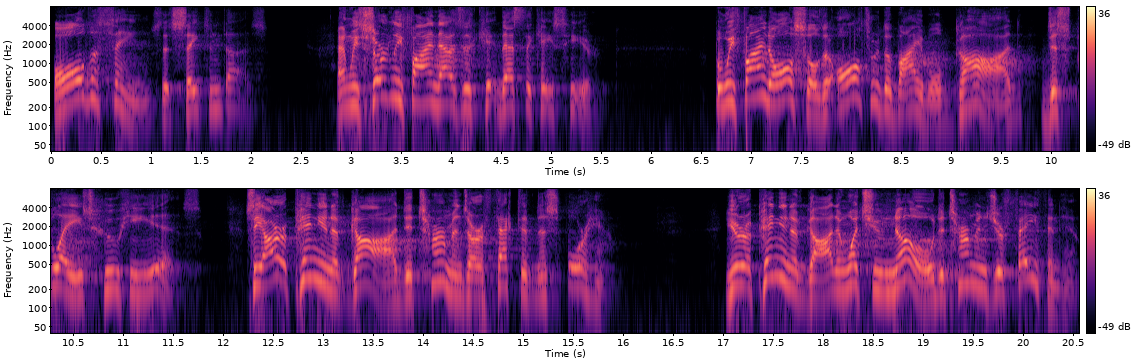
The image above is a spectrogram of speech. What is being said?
All the things that Satan does. And we certainly find that that's the case here. But we find also that all through the Bible, God displays who He is. See, our opinion of God determines our effectiveness for Him. Your opinion of God and what you know determines your faith in Him.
